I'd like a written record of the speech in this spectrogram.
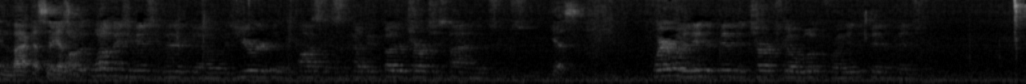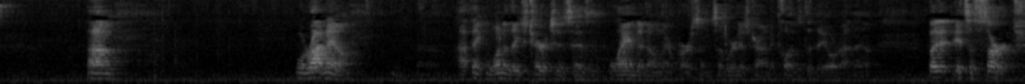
In the back, I see yes. One of the- one of the things you mentioned a minute ago is you're in the process of helping other churches find ministers. Yes. Where would an independent church go look for an independent minister? Um, well, right now, I think one of these churches has landed on their person, so we're just trying to close the deal right now. But it, it's a search.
